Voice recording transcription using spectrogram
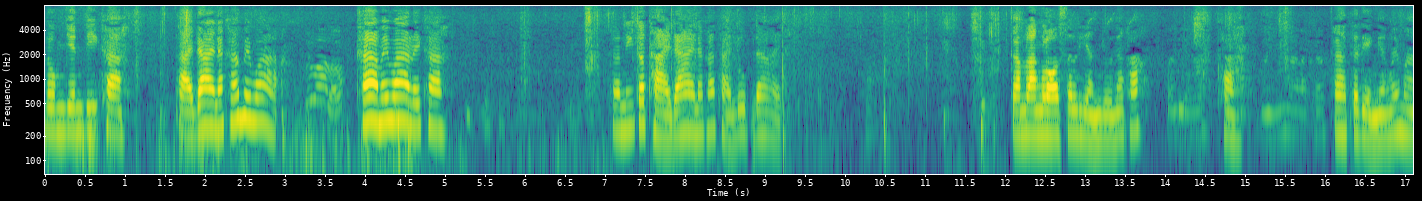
ล มเย็นดีค่ะ ถ่ายได้นะคะไม่ว่า ไม่ว่าเหรอ ค่ะไม่ว่าเลยค่ะ ตอนนี้ก็ถ่ายได้นะคะ ถ่ายรูปได้กำลังรอเสลียงอยู่นะคะค่ะค่ะตะเลียงยังไม่มา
